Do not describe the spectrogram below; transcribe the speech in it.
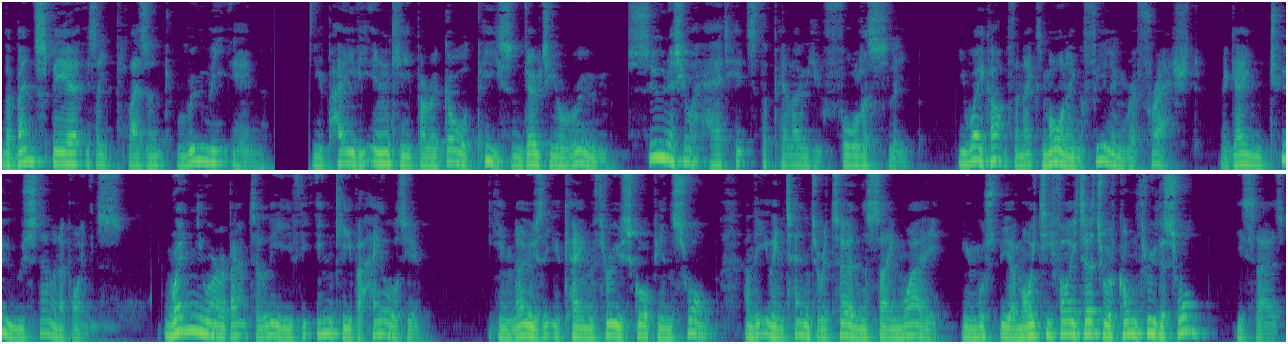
The Bent Spear is a pleasant, roomy inn. You pay the innkeeper a gold piece and go to your room. Soon as your head hits the pillow, you fall asleep. You wake up the next morning feeling refreshed, regain two stamina points. When you are about to leave, the innkeeper hails you. He knows that you came through Scorpion Swamp and that you intend to return the same way. You must be a mighty fighter to have come through the swamp, he says.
